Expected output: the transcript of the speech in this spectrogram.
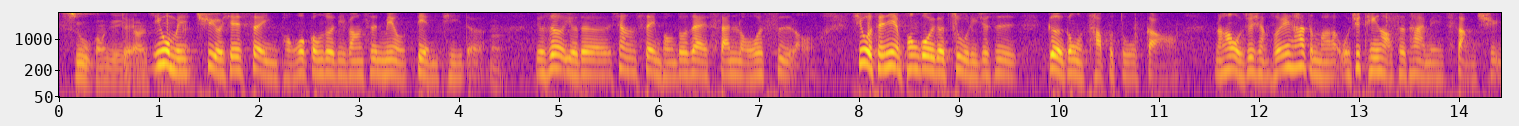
十五公斤以上，因为我们去有些摄影棚或工作地方是没有电梯的，嗯，有时候有的像摄影棚都在三楼或四楼。其实我曾经也碰过一个助理，就是个跟我差不多高，然后我就想说，哎，他怎么？我去停好车，他还没上去。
